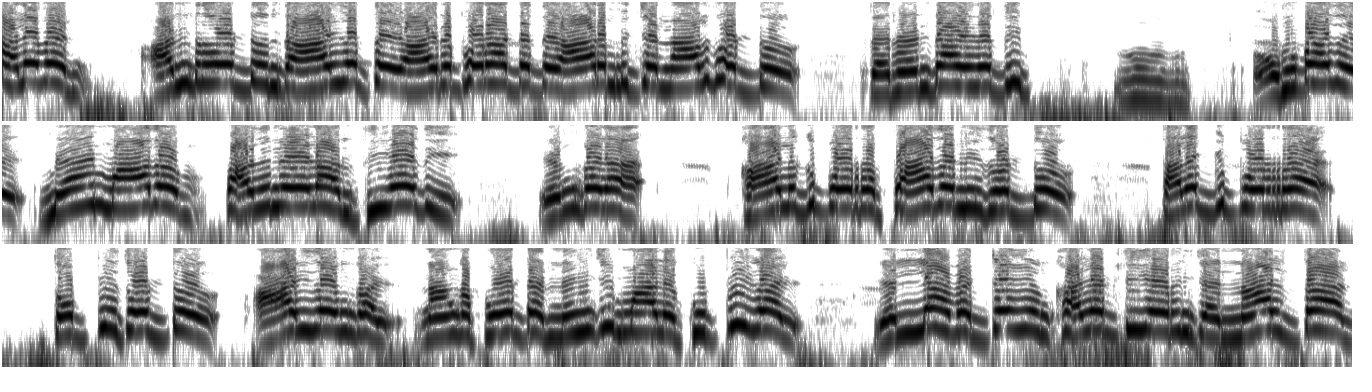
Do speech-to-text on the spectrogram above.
தலைவன் அன்று தொட்டு இந்த ஆயுதத்தை ஆயுத போராட்டத்தை ஆரம்பித்த நாள் தொட்டு இந்த ரெண்டாயிரத்தி ஒன்பது மே மாதம் பதினேழாம் தேதி எங்களை காலுக்கு போடுற பாதணி தொட்டு தலைக்கு போடுற தொப்பி தொட்டு ஆயுதங்கள் நாங்கள் போட்ட நெஞ்சு மாலை குப்பிகள் எல்லாவற்றையும் கலட்டி எறிஞ்ச நாள் தான்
